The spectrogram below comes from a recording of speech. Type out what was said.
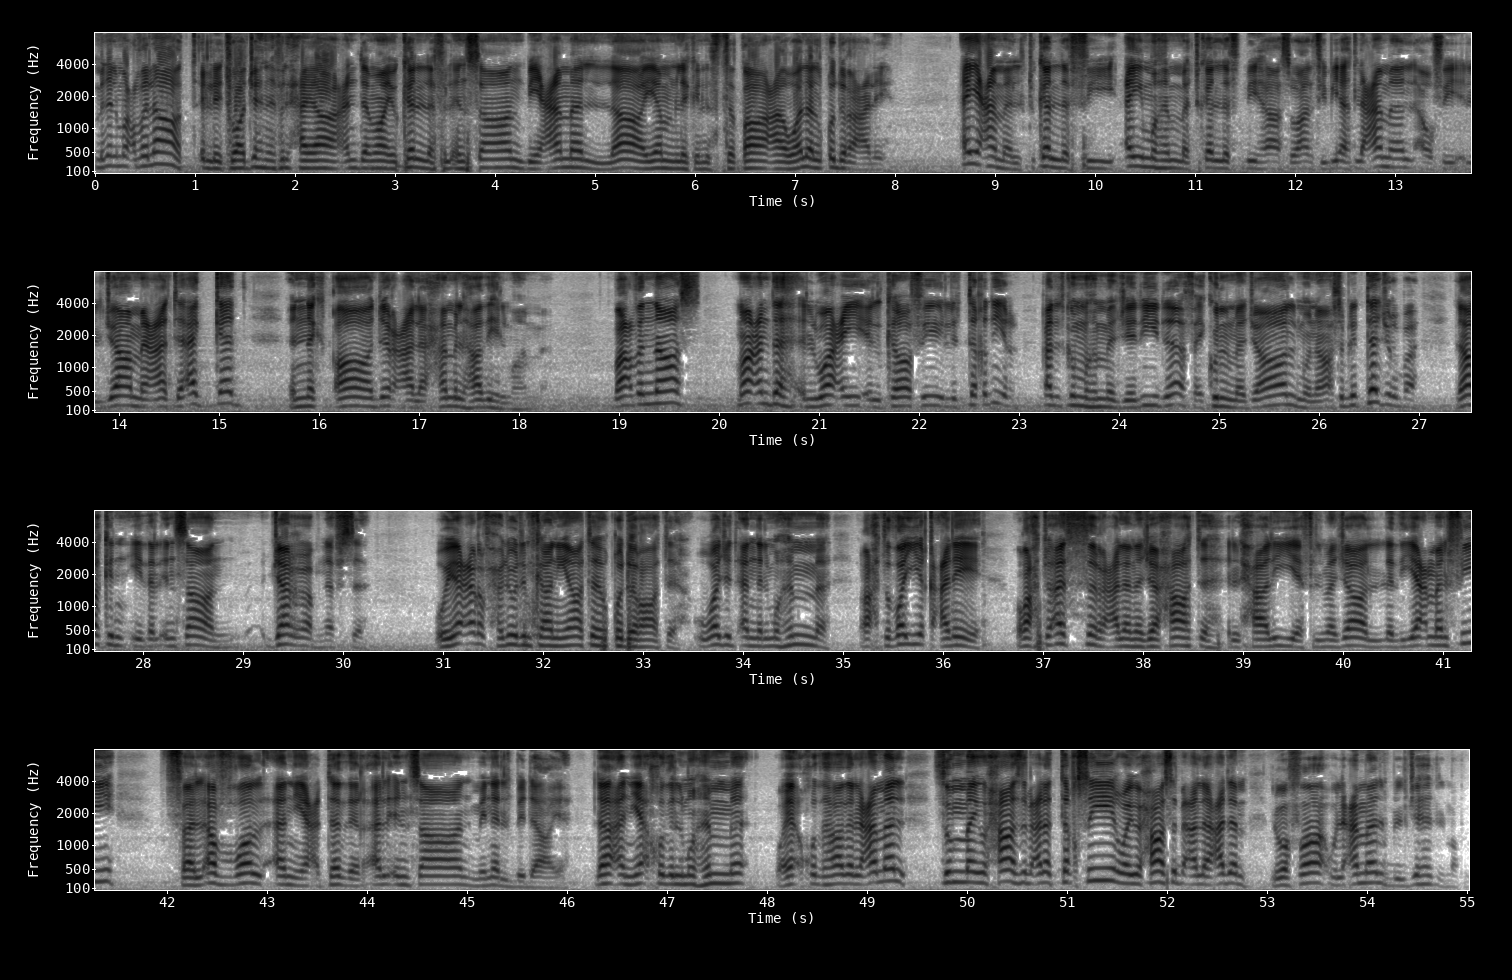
من المعضلات اللي تواجهنا في الحياة عندما يكلف الإنسان بعمل لا يملك الاستطاعة ولا القدرة عليه. أي عمل تكلف فيه أي مهمة تكلف بها سواء في بيئة العمل أو في الجامعة تأكد أنك قادر على حمل هذه المهمة. بعض الناس ما عنده الوعي الكافي للتقدير. قد تكون مهمة جديدة فيكون المجال مناسب للتجربة. لكن إذا الإنسان جرب نفسه ويعرف حدود إمكانياته وقدراته ووجد أن المهمة راح تضيق عليه وراح تؤثر على نجاحاته الحالية في المجال الذي يعمل فيه فالأفضل أن يعتذر الإنسان من البداية لا أن يأخذ المهمة ويأخذ هذا العمل ثم يحاسب على التقصير ويحاسب على عدم الوفاء والعمل بالجهد المطلوب.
